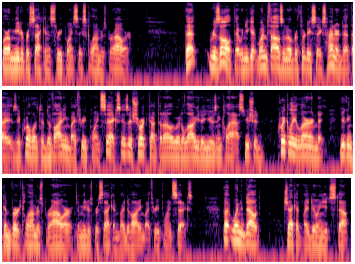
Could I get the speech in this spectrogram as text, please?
Or a meter per second is 3.6 kilometers per hour. That result, that when you get 1,000 over 3,600, that that is equivalent to dividing by 3.6, is a shortcut that I would allow you to use in class. You should quickly learn that you can convert kilometers per hour to meters per second by dividing by 3.6. But when in doubt, check it by doing each step.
